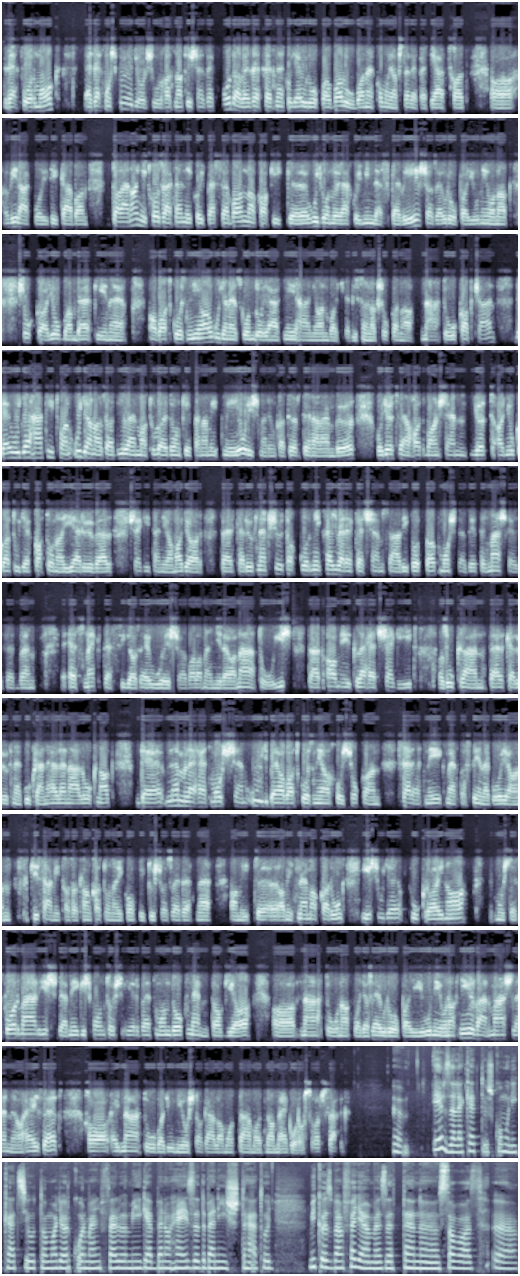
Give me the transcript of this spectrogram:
reformok, ezek most fölgyorsulhatnak, és ezek oda vezethetnek, hogy Európa valóban egy komolyabb szerepet játszhat a világpolitikában. Talán annyit hozzátennék, hogy persze vannak, akik úgy gondolják, hogy mindez kevés, az Európai Uniónak sokkal jobban be kéne avatkoznia, ugyanezt gondolják néhányan, vagy viszonylag sokan a NATO kapcsán, de ugye hát itt van ugyanaz a dilemma tulajdonképpen, amit mi jól ismerünk a történelemből, hogy 56-ban sem jött a nyugat ugye katonai erővel segíteni a magyar felkelőknek, sőt akkor még fegyvereket sem szállítottak, most ezért egy más helyzetben ezt megteszi az EU és valamennyire a NATO is, tehát amit lehet segít az ukrán felkelőknek, ukrán ellenállóknak, de nem lehet most sem úgy beavatkozni, ahogy sokan szeretnék, mert az tényleg olyan kiszámíthatatlan katonai konfliktushoz vezetne, amit, amit nem akarunk, és ugye Ukrajna Most egy formális, de mégis fontos érvet mondok, nem tagja a NATO-nak vagy az Európai Uniónak. Nyilván más lenne a helyzet, ha egy NATO vagy uniós tagállamot támadna meg Oroszország. Érzel-e kettős kommunikációt a magyar kormány felől még ebben a helyzetben is? Tehát, hogy miközben fegyelmezetten szavaz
